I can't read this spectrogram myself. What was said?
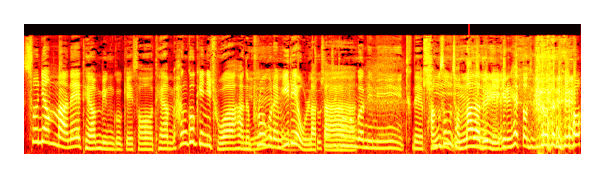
수년 만에 대한민국에서 대한 한국인이 좋아하는 예. 프로그램 1위에 올랐다. 조성식 평론가님이 네 방송 전마다 예. 늘 얘기를 했던 드라마인데요.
